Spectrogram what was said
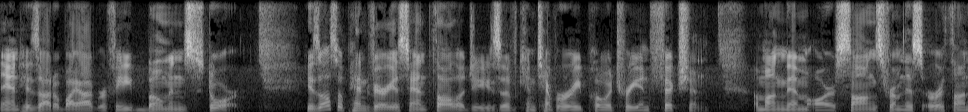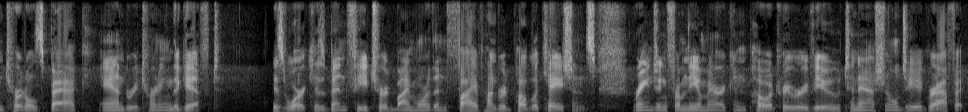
and his autobiography, Bowman's Store. He has also penned various anthologies of contemporary poetry and fiction. Among them are Songs from This Earth on Turtle's Back and Returning the Gift. His work has been featured by more than 500 publications, ranging from the American Poetry Review to National Geographic.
